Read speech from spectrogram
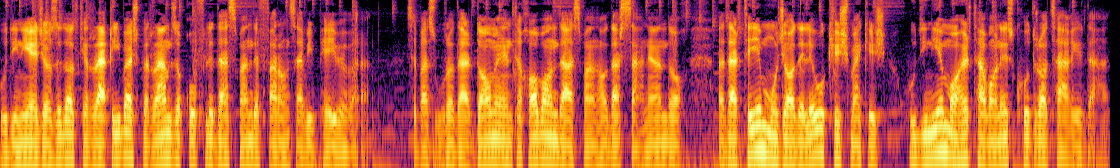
هودینی اجازه داد که رقیبش به رمز قفل دستبند فرانسوی پی ببرد. سپس او را در دام انتخاب آن دستبندها در صحنه انداخت و در طی مجادله و کشمکش هودینی ماهر توانست کد را تغییر دهد.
